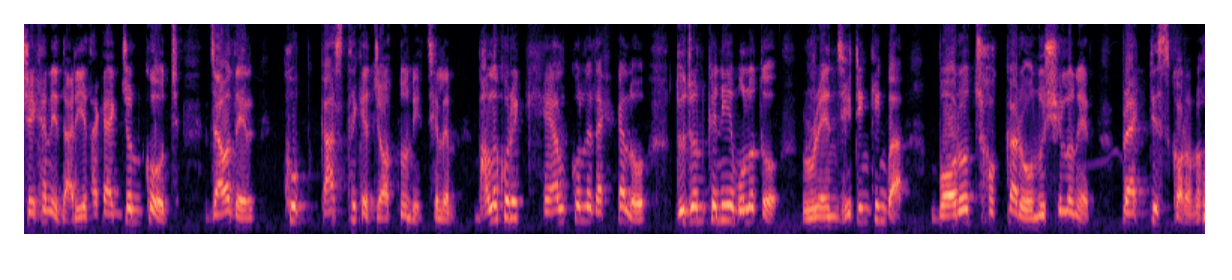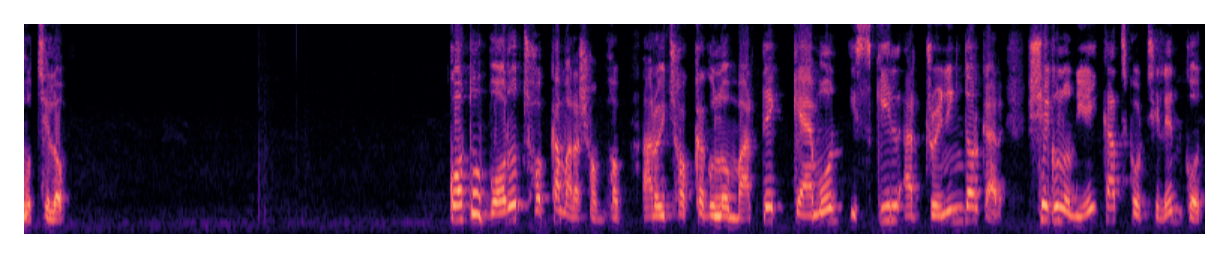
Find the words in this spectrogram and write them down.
সেখানে দাঁড়িয়ে থাকা একজন কোচ জাওয়াদের খুব কাছ থেকে যত্ন নিচ্ছিলেন। ভালো করে খেয়াল করলে দেখা গেল দুজনকে নিয়ে মূলত রেঞ্জ হিটিং কিংবা বড় ছক্কার অনুশীলনের প্র্যাকটিস করানো হচ্ছিল। কত বড় ছক্কা মারা সম্ভব? আর ওই ছক্কাগুলো মারতে কেমন স্কিল আর ট্রেনিং দরকার সেগুলো নিয়েই কাজ করছিলেন কোচ।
